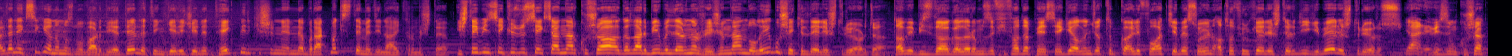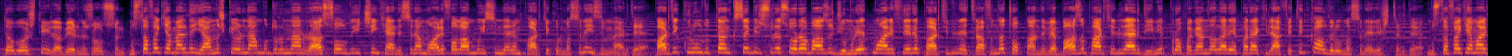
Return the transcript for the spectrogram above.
Kemal'den eksik yanımız mı var diye devletin geleceğini tek bir kişinin eline bırakmak istemediğini haykırmıştı. İşte 1880'ler kuşağı agalar birbirlerinin rejimden dolayı bu şekilde eleştiriyordu. Tabi biz de agalarımızı FIFA'da PSG alınca tıpkı Ali Fuat Cebesoy'un Atatürk'ü eleştirdiği gibi eleştiriyoruz. Yani bizim kuşakta boş değil haberiniz olsun. Mustafa Kemal de yanlış görünen bu durumdan rahatsız olduğu için kendisine muhalif olan bu isimlerin parti kurmasına izin verdi. Parti kurulduktan kısa bir süre sonra bazı Cumhuriyet muhalifleri partinin etrafında toplandı ve bazı partililer dini propagandalar yaparak hilafetin kaldırılmasını eleştirdi. Mustafa Kemal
